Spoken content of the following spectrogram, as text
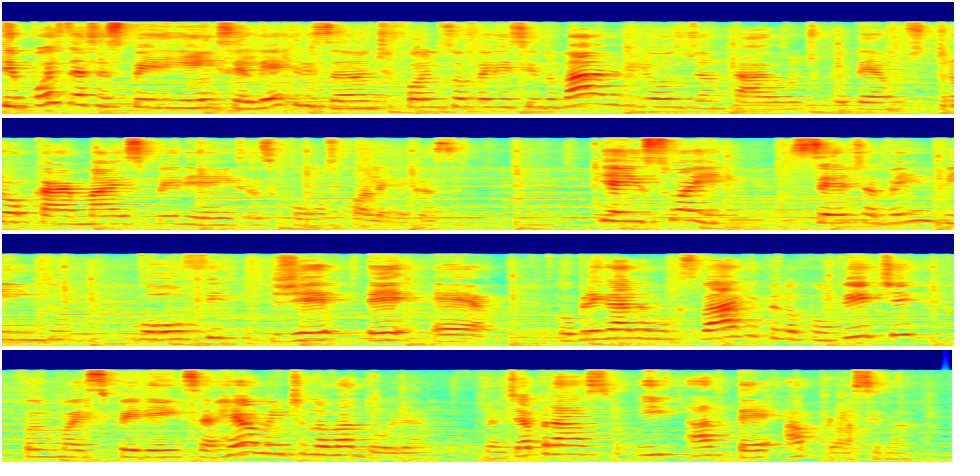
Depois dessa experiência eletrizante, foi nos oferecido um maravilhoso jantar onde pudemos trocar mais experiências com os colegas. E é isso aí, seja bem-vindo Golf GTE. Obrigada Volkswagen pelo convite, foi uma experiência realmente inovadora. Grande abraço e até a próxima!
